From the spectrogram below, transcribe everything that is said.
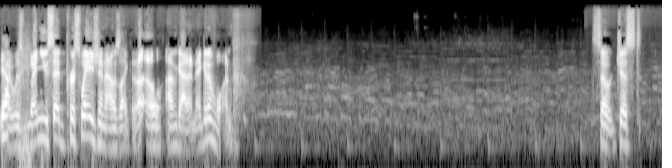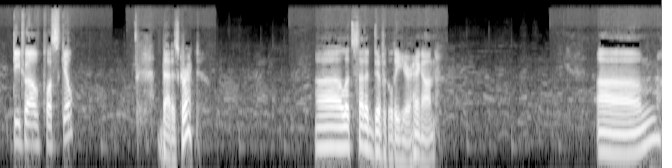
Yeah. It was when you said persuasion, I was like, uh oh, I've got a negative one. So just D12 plus skill? That is correct. Uh, let's set a difficulty here. Hang on. Um,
